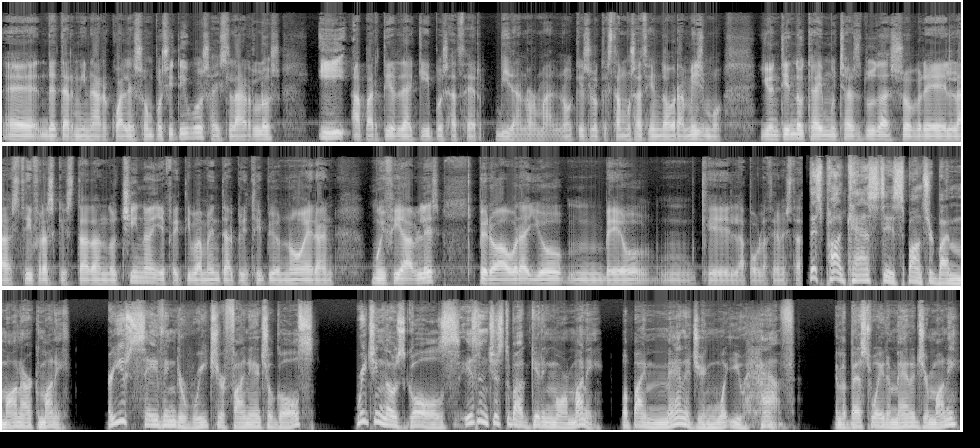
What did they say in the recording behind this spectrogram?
determinar cuáles son positivos, aislarlos y a partir de aquí pues hacer vida normal, ¿no? Que es lo que estamos haciendo ahora mismo. Yo entiendo que hay muchas dudas sobre las cifras que está dando China y efectivamente al principio no eran muy fiables, pero ahora yo mm, veo mm, que la población está This podcast is sponsored by Monarch Money. Are you saving to reach your financial goals? Reaching those goals isn't just about getting more money, but by managing what you have. And the best way to manage your money?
